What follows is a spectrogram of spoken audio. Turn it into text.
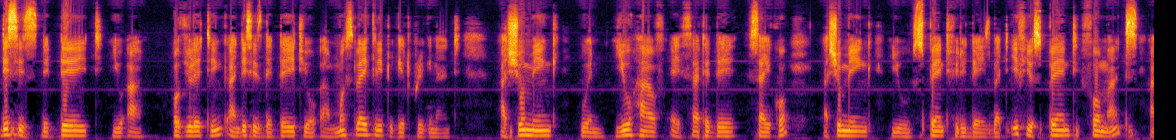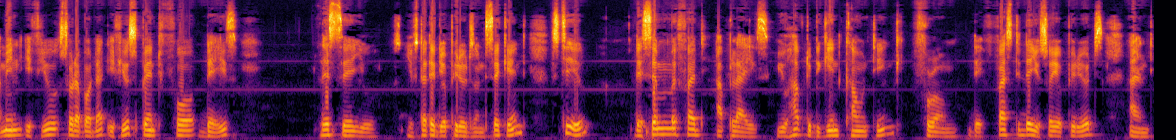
This is the date you are ovulating and this is the date you are most likely to get pregnant. Assuming when you have a 30 day cycle, assuming you spent three days. But if you spent four months, I mean, if you, sorry about that, if you spent four days, let's say you, you started your periods on second, still the same method applies. You have to begin counting from the first day you saw your periods, and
